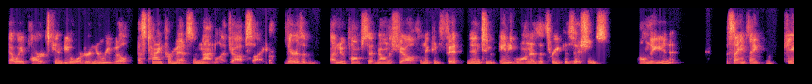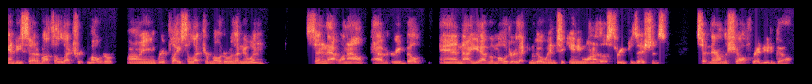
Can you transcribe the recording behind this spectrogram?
that way, parts can be ordered and rebuilt as time permits and not on a job site. There is a, a new pump sitting on the shelf and it can fit into any one of the three positions on the unit. The same thing can be said about the electric motor. I mean, replace the electric motor with a new one, send that one out, have it rebuilt, and now you have a motor that can go into any one of those three positions sitting there on the shelf ready to go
